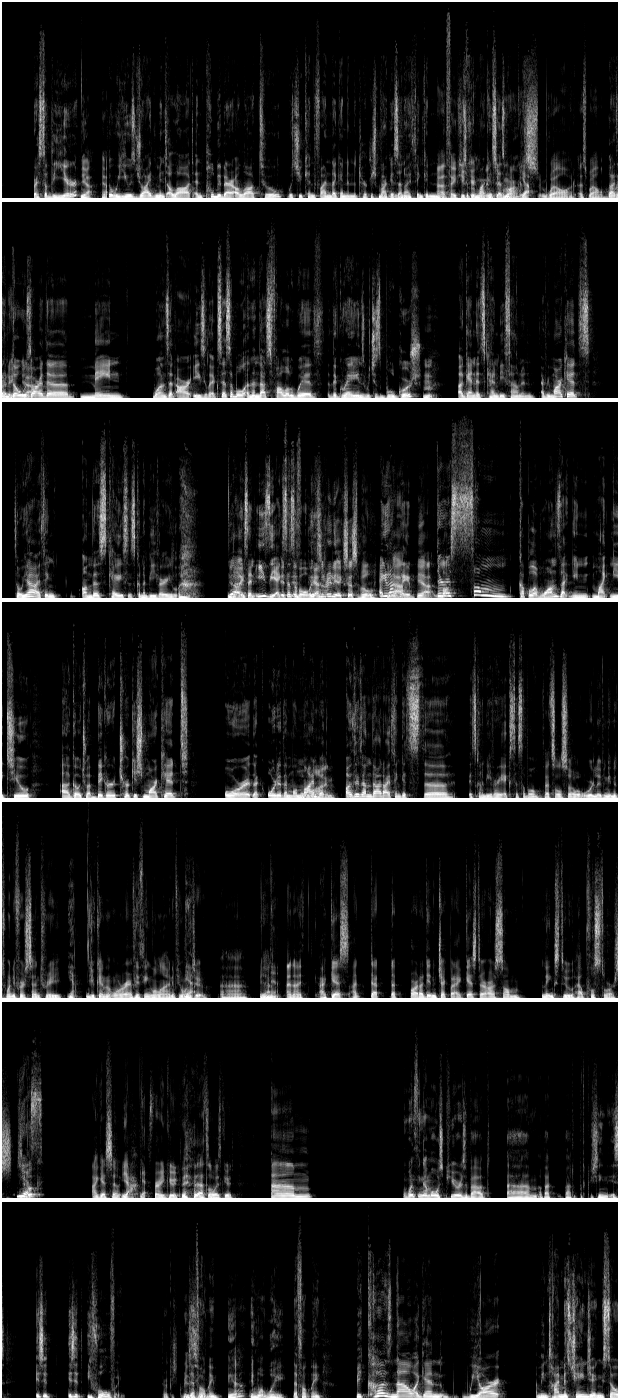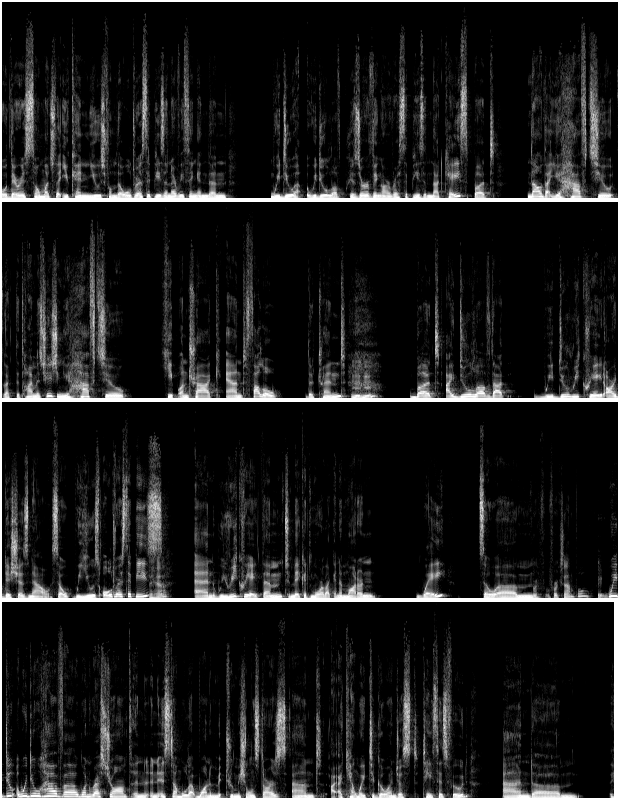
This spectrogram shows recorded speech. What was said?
rest of the year. Yeah, yeah. So we use dried mint a lot and pul biber a lot too, which you can find again in the Turkish markets and I think in I think you can in supermarkets, as well. Yeah. well as well. So I think those Yeah. are the main ones that are easily accessible, and then that's followed with the grains, which is bulgur. Hmm. Again, it can be found in every market. So yeah, I think on this case, it's going to be very nice and easy, accessible. It's, it's yeah. really accessible. Exactly. Yeah. yeah. There Lo- are some couple of ones that you might need to uh, go to a bigger Turkish market or like order them online. Online, But other than that, I think it's the it's going to be very accessible. that's also we're living in the 21st century. Yeah. you can order everything online if you want Yeah. to. Uh, yeah. Yeah. and I I guess I, that that part I didn't check, but I guess there are some links to helpful stores. Yes. I guess so. Yeah, Yes. very good. that's always good. Um, one thing I'm always curious about um about about cuisine is is it is it evolving Turkish cuisine? Definitely. Yeah. In what way? definitely because now again we are i mean time is changing so there is so much that you can use from the old recipes and everything and then we do we do love preserving our recipes in that case but now that you have to like the time is changing you have to keep on track and follow the trend but i do love that we do recreate our dishes now so we use old recipes Yeah. and we recreate them to make it more like in a modern way. So um, For, for, for example, Okay. we do we do have uh, one restaurant in, in Istanbul that won two Michelin stars, and I, I can't wait to go and just taste his food. And um,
